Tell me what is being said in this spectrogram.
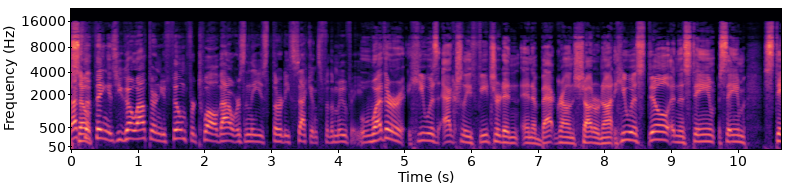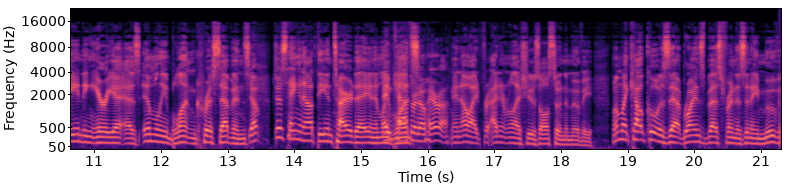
That's So- the thing is you go out there and you film for 12 hours and they use 30 seconds for the movie. whether he was actually featured in, in a background shot or not, he was still in the same same standing area as Emily Blunt and Chris Evans. Yep. just hanging out the entire day. And Emily And Blunt's- Catherine O'Hara. And oh, I, I didn't realize she was also in the movie. But I'm like, how cool is that? Bryan's best friend is in a movie,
